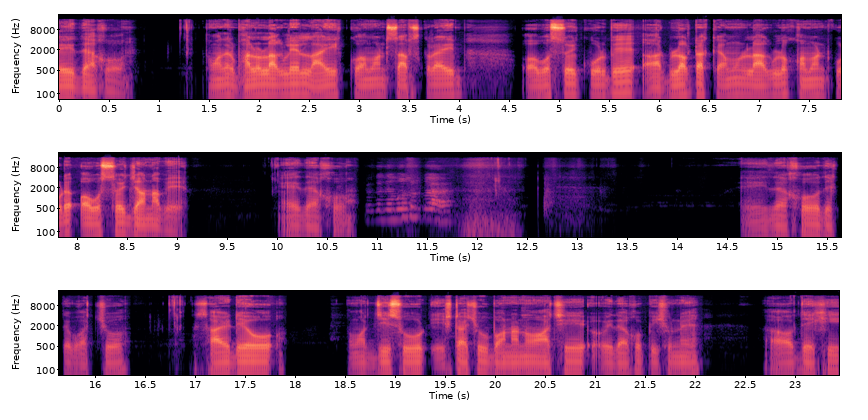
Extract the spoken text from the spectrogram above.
এই দেখো, তোমাদের ভালো লাগলে লাইক কমেন্ট সাবস্ক্রাইব অবশ্যই করবে। আর ব্লগটা কেমন লাগল কমেন্ট করে অবশ্যই জানাবে। এই দেখো। এই দেখো দেখতে পাচ্ছ। সাইডেও তোমার যিশুর স্ট্যাচু বানানো আছে। ওই দেখো পিছনে দেখি।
